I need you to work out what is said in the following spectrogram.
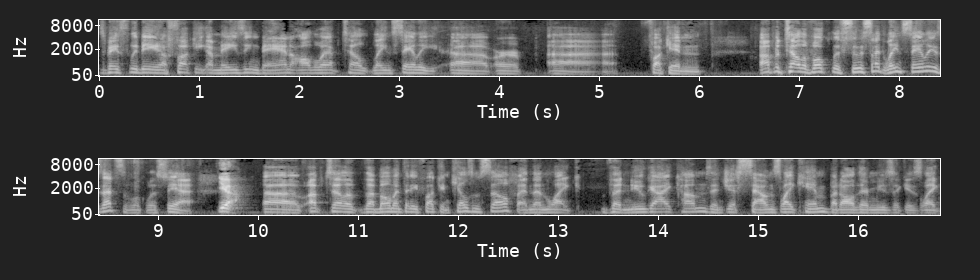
is basically being a fucking amazing band all the way up till Lane Staley uh, or uh, fucking up until the vocalist suicide. Lane Staley is that's the vocalist, yeah Yeah, uh, up till the moment that he fucking kills himself, and then like the new guy comes and just sounds like him, but all their music is like,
